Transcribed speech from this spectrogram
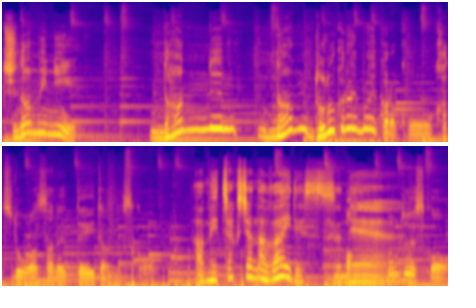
ちなみに何年なんどのくらい前からこう活動はされていたんですか？あ、めちゃくちゃ長いですあ本ね。当ですか？う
